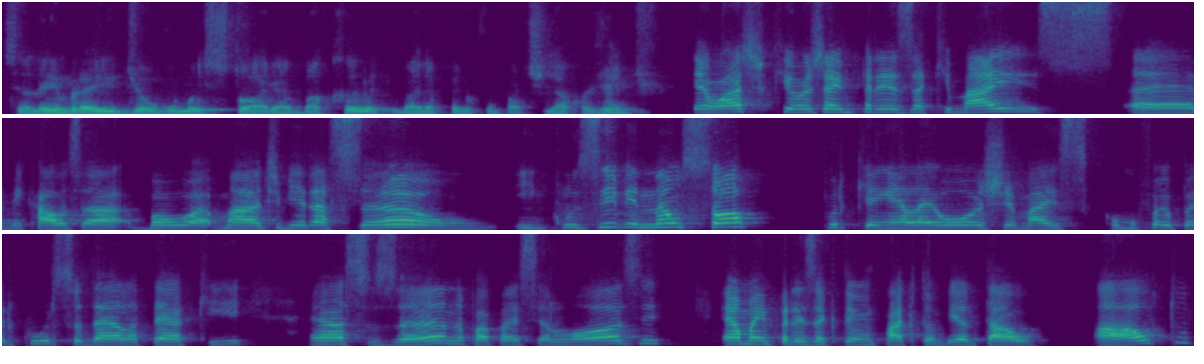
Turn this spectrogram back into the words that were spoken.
Você lembra aí de alguma história bacana que vale a pena compartilhar com a gente? Eu acho que hoje a empresa que mais é, me causa boa, uma admiração, inclusive não só por quem ela é hoje, mas como foi o percurso dela até aqui, é a Suzana, Papai Celulose. É uma empresa que tem um impacto ambiental alto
